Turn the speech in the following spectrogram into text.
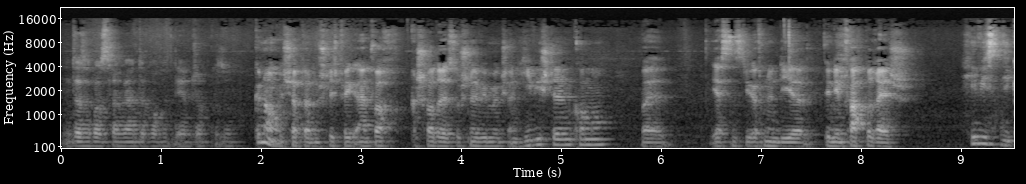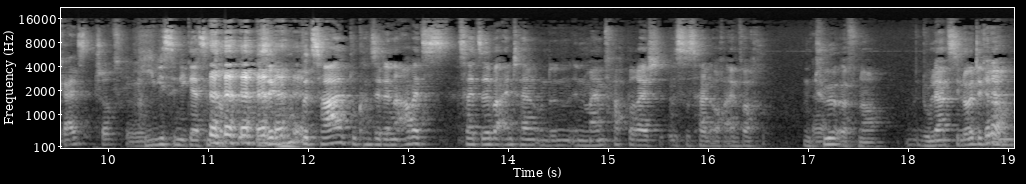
Und deshalb hast du dann während der Woche dir einen Job gesucht? Genau, ich habe dann schlichtweg einfach geschaut, dass ich so schnell wie möglich an Hiwi-Stellen komme, weil erstens die öffnen dir in dem Fachbereich. Hiwis sind die geilsten Jobs gewesen. Hiwis sind die geilsten Jobs. Die sind gut bezahlt, du kannst dir deine Arbeitszeit selber einteilen und in, in meinem Fachbereich ist es halt auch einfach ein ja. Türöffner. Du lernst die Leute genau. kennen,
